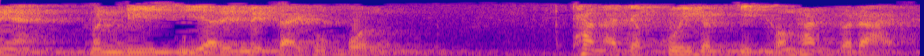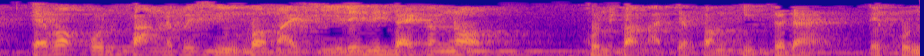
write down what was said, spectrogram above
เนี่ย มันมีสีอริยเมตไตรทุกคน ท่านอาจจะคุยกับจิตของท่านก็ได้ แต่ว่าคนฟังไปสื่อความหมายสีได้ในใจข้างนอก คนฟังอาจจะฟังผิดก็ได้ แต่คน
